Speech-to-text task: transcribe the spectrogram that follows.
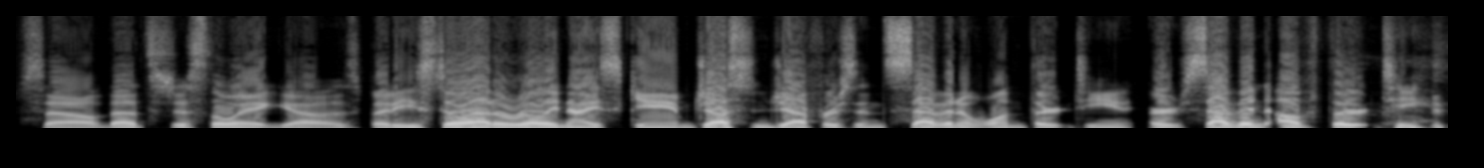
So that's just the way it goes. But he still had a really nice game. Justin Jefferson, seven of one thirteen or seven of thirteen.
